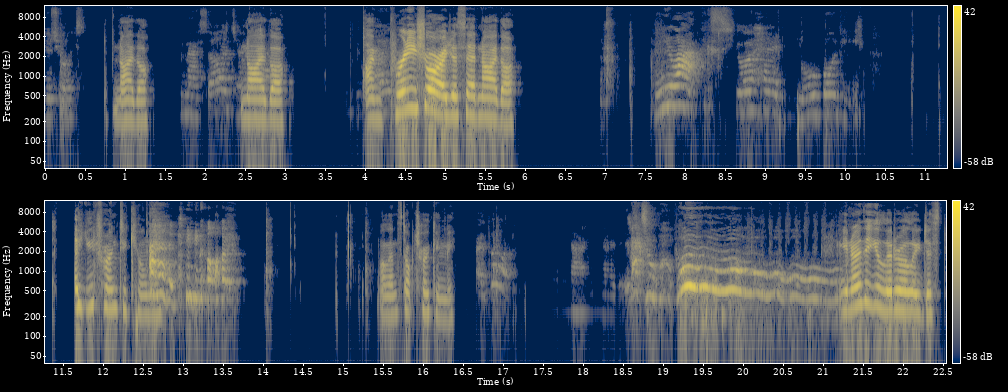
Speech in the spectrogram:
Your choice. Neither. The massage. or Neither. I'm pretty sure I just said neither. Relax your head, your body. Are you trying to kill me? no. Well, then stop choking me. I don't. Axel. Ooh. You know that you literally just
